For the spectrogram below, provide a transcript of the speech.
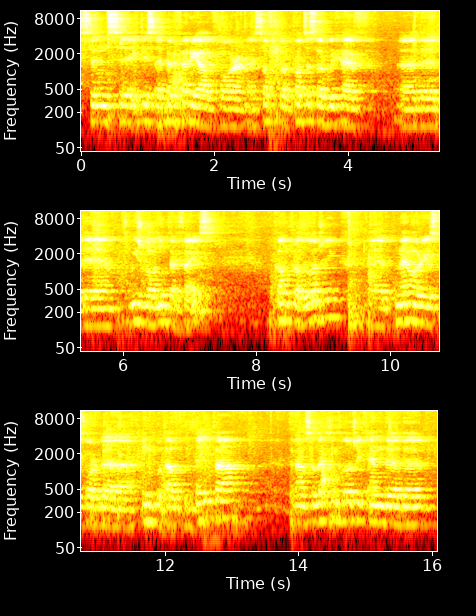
Since uh, it is a peripheral for a software processor, we have the, the wishbone interface, control logic, memories for the input-output data, RAM selecting logic and the,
